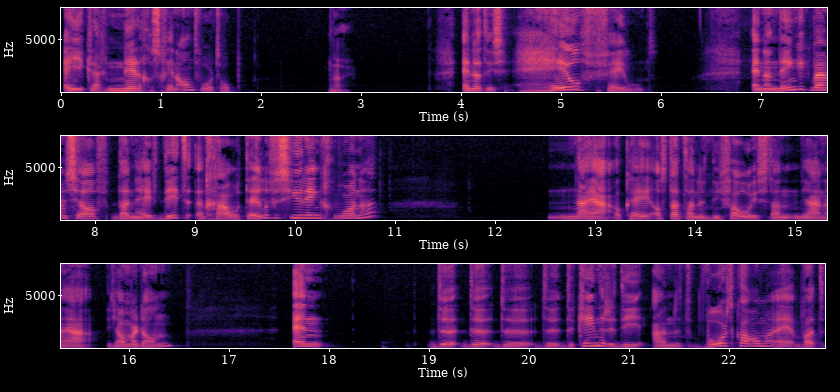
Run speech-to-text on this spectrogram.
En je krijgt nergens geen antwoord op. Nee. En dat is heel vervelend. En dan denk ik bij mezelf, dan heeft dit een gouden televisiering gewonnen. Nou ja, oké, als dat dan het niveau is, dan ja, nou ja, jammer dan. En de, de, de, de, de kinderen die aan het woord komen, hè, wat,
